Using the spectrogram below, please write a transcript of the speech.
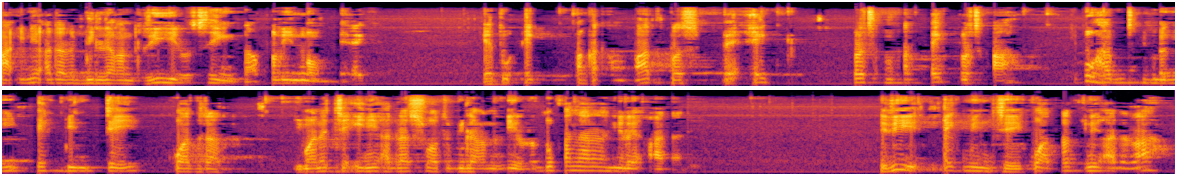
A ini adalah bilangan real sehingga polinom X yaitu X pangkat 4 plus PX plus 4x plus A itu habis dibagi X min C kuadrat di mana C ini adalah suatu bilangan real tentukanlah nilai A tadi. Jadi X min C kuadrat ini adalah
